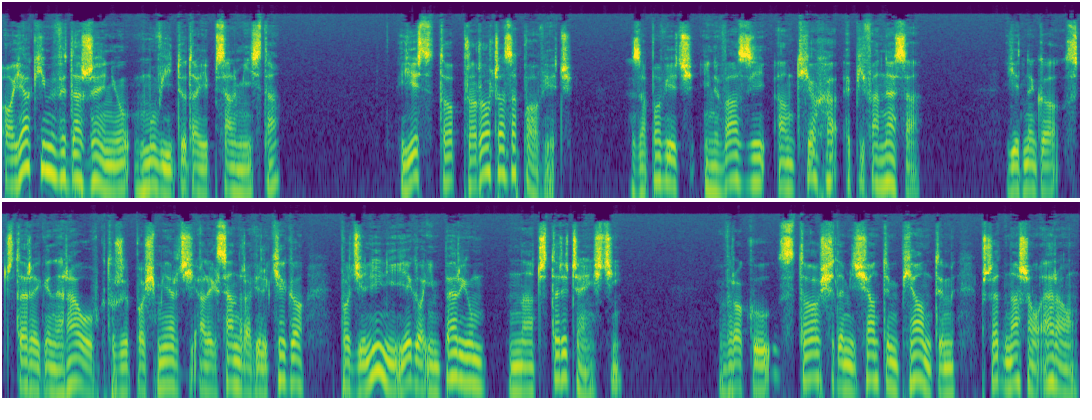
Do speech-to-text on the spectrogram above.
O jakim wydarzeniu mówi tutaj psalmista? Jest to prorocza zapowiedź. Zapowiedź inwazji Antiocha Epifanesa, jednego z czterech generałów, którzy po śmierci Aleksandra Wielkiego podzielili jego imperium na cztery części. W roku 175 przed naszą erą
